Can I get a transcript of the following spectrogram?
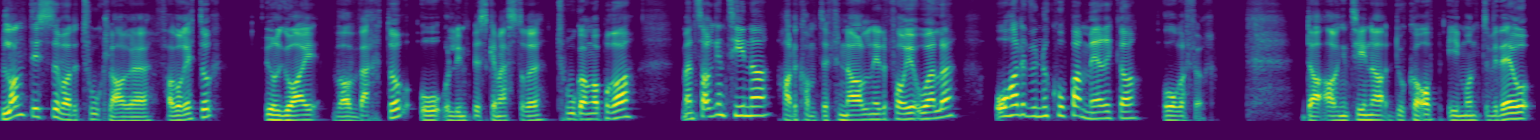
Blant disse var det to klare favoritter. Uruguay var verter og olympiske mestere to ganger på rad, mens Argentina hadde kommet til finalen i det forrige OL-et og hadde vunnet Copa America året før. Da Argentina dukka opp i Montevideo,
